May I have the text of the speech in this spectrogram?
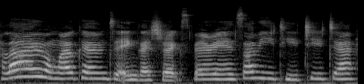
Hello and welcome to English for Experience. I'm ET Tutor.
